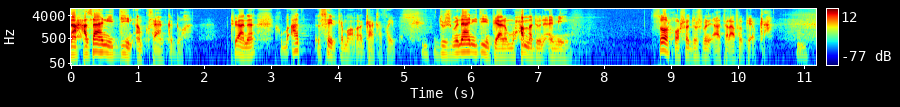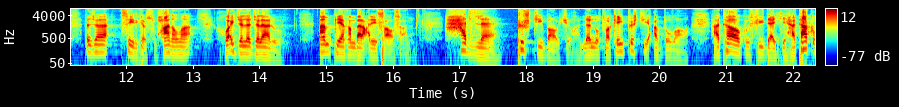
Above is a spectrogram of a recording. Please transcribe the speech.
ناحەزانی دین ئەم قسەیان کردووە. توانە هات سیرکەمە کاکەڵی دژمنانی دین پیانە محەممەدون ئەمین. زۆر خۆشە دژمنی ئاترافە پێ بکە. ئەجا سیریکە سبحان الله خی جە لە جەلالو ئەم پێغمبەر علی ساوسان حەد لە پشتی باوکیەوە لە نوتفەکەی پشتی عبدوڵڵا هەتاوەکوسی دایکی هەتاکو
